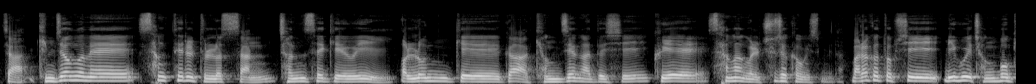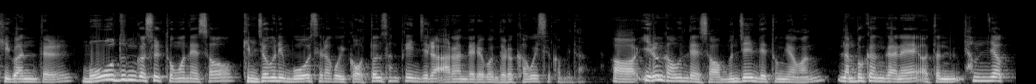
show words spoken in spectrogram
자, 김정은의 상태를 둘러싼 전 세계의 언론계가 경쟁하듯이 그의 상황을 추적하고 있습니다. 말할 것도 없이 미국의 정보기관들 모든 것을 동원해서 김정은이 무엇을 하고 있고 어떤 상태인지를 알아내려고 노력하고 있을 겁니다. 어, 이런 가운데서 문재인 대통령은 남북한 간의 어떤 협력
